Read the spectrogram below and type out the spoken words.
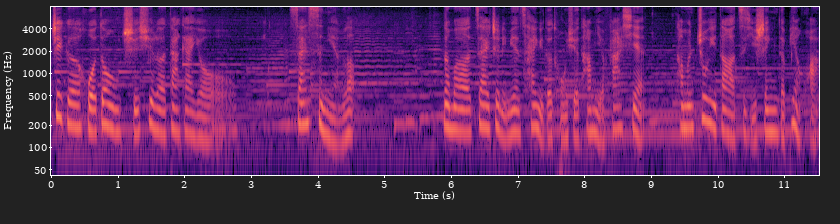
这个活动持续了大概有三四年了。那么在这里面参与的同学，他们也发现，他们注意到自己声音的变化。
